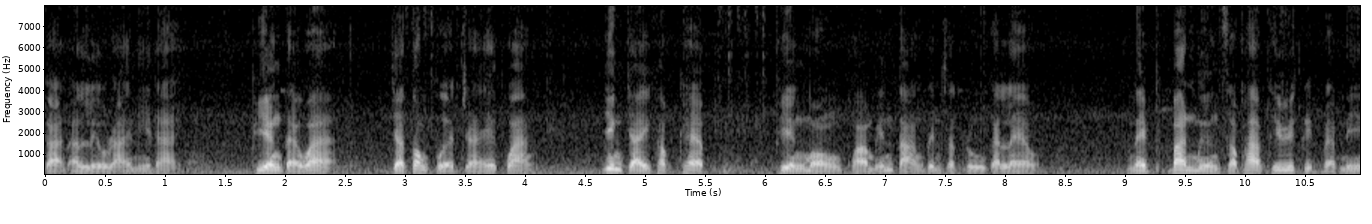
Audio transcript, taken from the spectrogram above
การณ์อันเลวร้ายนี้ได้ เพียงแต่ว่าจะต้องเปิดใจให้กว้าง ยิ่งใจคับแคบเพียงมองความเห็นต่างเป็นศัตรูกันแล้ว ในบ้านเมืองสภาพที่วิกฤตแบบนี้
